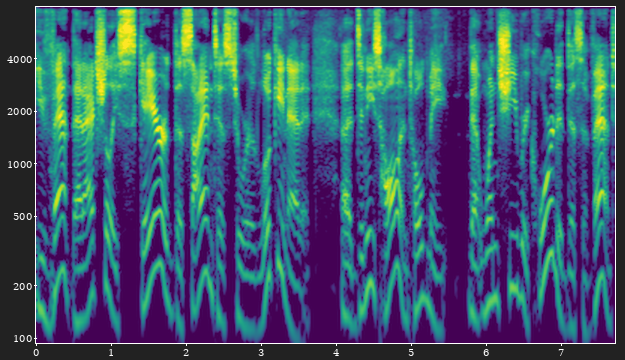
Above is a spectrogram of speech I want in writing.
event that actually scared the scientists who were looking at it. Uh, Denise Holland told me that when she recorded this event,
